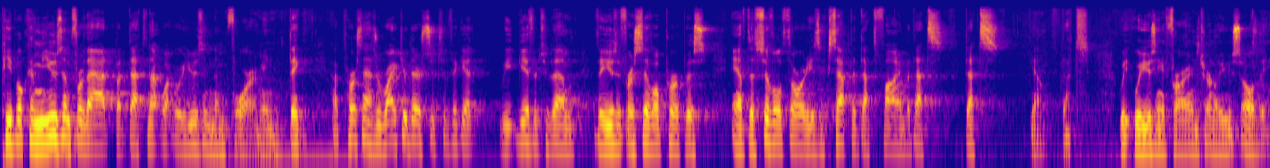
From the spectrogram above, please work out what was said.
People can use them for that, but that's not what we're using them for. I mean, they, a person has a right to their certificate. We give it to them. They use it for a civil purpose, and if the civil authorities accept it, that's fine. But that's that's you know that's we, we're using it for our internal use only.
